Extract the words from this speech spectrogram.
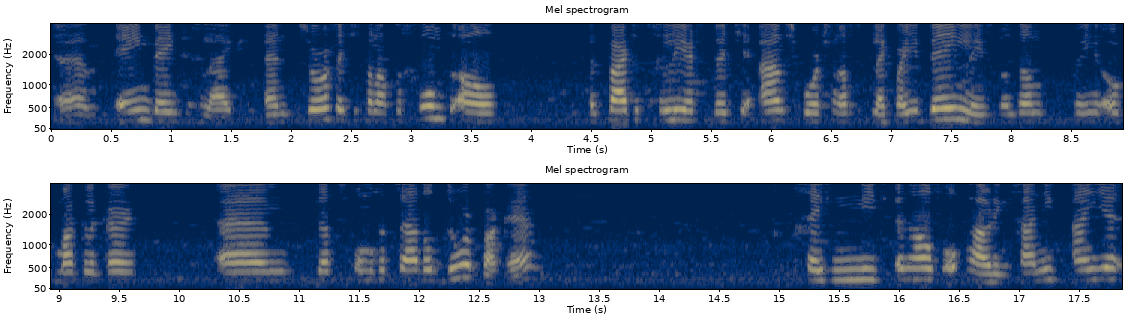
Um, één been tegelijk. En zorg dat je vanaf de grond al het paard hebt geleerd dat je aanspoort vanaf de plek waar je been ligt. Want dan kun je ook makkelijker um, dat onder het zadel doorpakken. Geef niet een halve ophouding. Ga niet aan je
